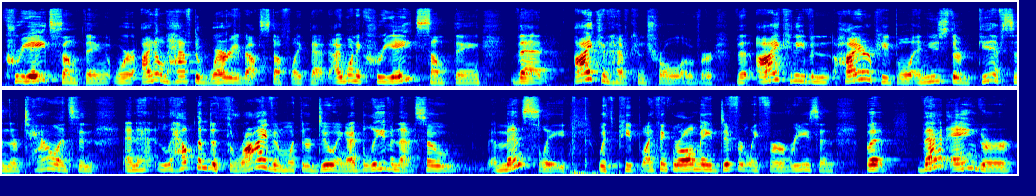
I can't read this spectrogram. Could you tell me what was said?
create something where I don't have to worry about stuff like that. I want to create something that I can have control over, that I can even hire people and use their gifts and their talents and, and help them to thrive in what they're doing. I believe in that so immensely with people. I think we're all made differently for a reason. But that anger,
